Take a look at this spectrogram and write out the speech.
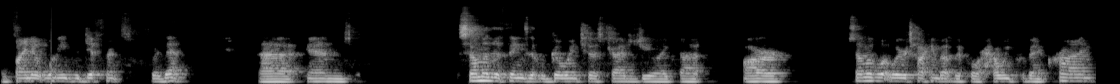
and find out what made the difference for them. Uh, and some of the things that would go into a strategy like that are some of what we were talking about before, how we prevent crime,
